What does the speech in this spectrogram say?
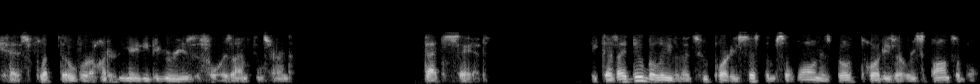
Has flipped over 180 degrees as far as I'm concerned. That's sad. Because I do believe in a two party system so long as both parties are responsible.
